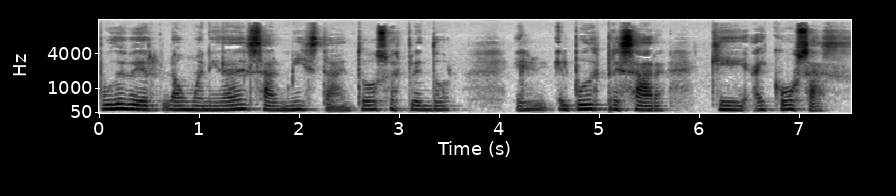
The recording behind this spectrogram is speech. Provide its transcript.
pude ver la humanidad del salmista en todo su esplendor. Él, él pudo expresar que hay cosas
